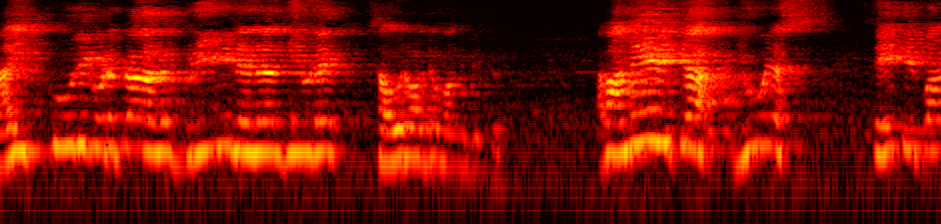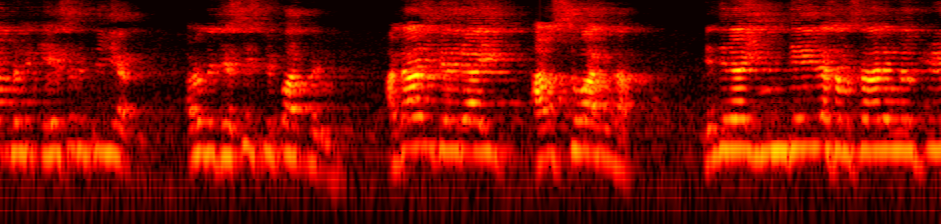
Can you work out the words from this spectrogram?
കൈക്കൂലി കൊടുത്താണ് ഗ്രീൻ എനർജിയുടെ സൗരോർജം വാങ്ങിപ്പിച്ചത് അപ്പൊ America U S state department കേസെടുത്തിരിക്കുകയാണ് അവിടുത്തെ ജസ്റ്റിസ് ഡിപ്പാർട്ട്മെന്റ്. അദാനിക്കെതിരായി അറസ്റ്റ് വാറണ്ട. എന്തിനാ ഇന്ത്യയിലെ സംസ്ഥാനങ്ങൾക്ക്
